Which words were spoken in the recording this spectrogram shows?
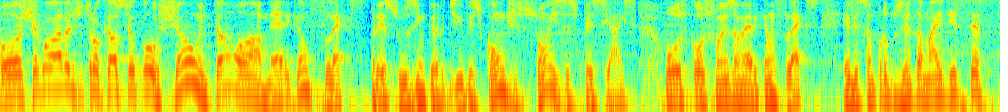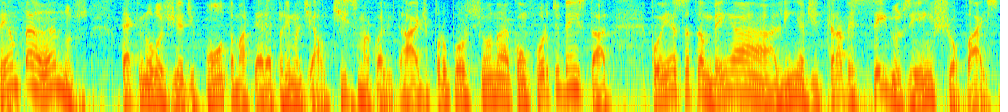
Ô, chegou a hora de trocar o seu colchão, então, ó, American Flex, preços imperdíveis, condições especiais. Os colchões American Flex, eles são produzidos há mais de 60 anos. Tecnologia de ponta, matéria-prima de altíssima qualidade, proporciona conforto e bem-estar. Conheça também a linha de travesseiros e enxovais,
